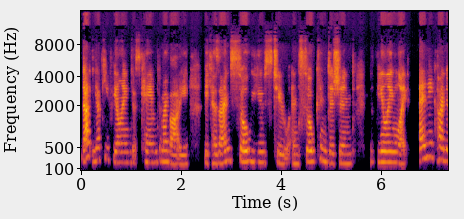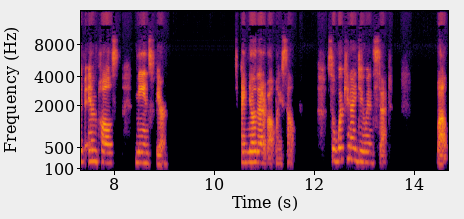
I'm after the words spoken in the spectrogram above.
that yucky feeling just came to my body because I'm so used to and so conditioned feeling like any kind of impulse means fear. I know that about myself. So, what can I do instead? Well,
